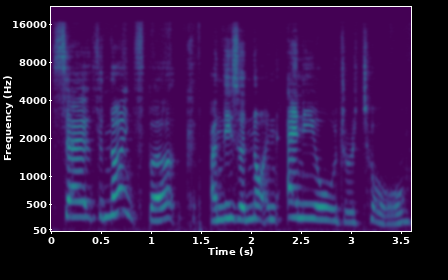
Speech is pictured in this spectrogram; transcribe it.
So the ninth book, and these are not in any order at all.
